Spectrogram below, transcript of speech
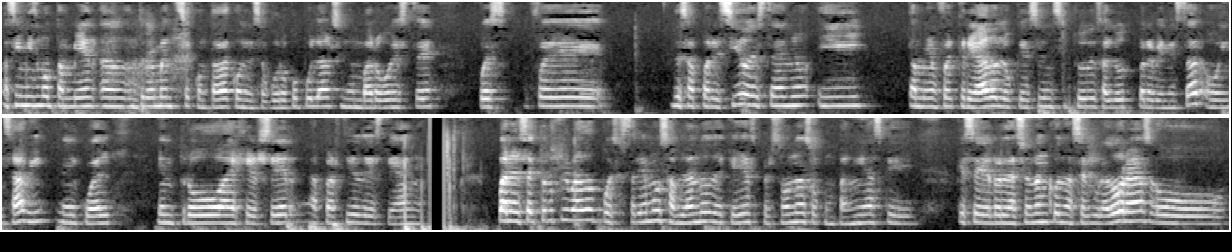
Asimismo, también ah, anteriormente se contaba con el Seguro Popular, sin embargo, este pues fue desaparecido este año y también fue creado lo que es el Instituto de Salud para Bienestar o INSABI, en el cual entró a ejercer a partir de este año. Para el sector privado, pues estaríamos hablando de aquellas personas o compañías que, que se relacionan con aseguradoras o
